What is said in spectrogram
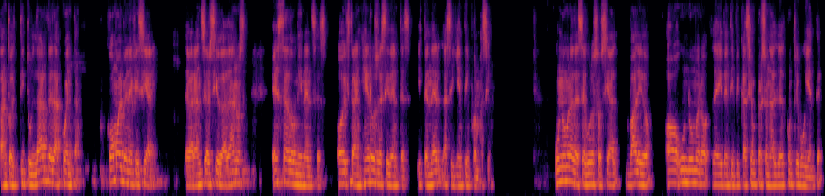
tanto el titular de la cuenta como el beneficiario deberán ser ciudadanos estadounidenses o extranjeros residentes y tener la siguiente información. Un número de seguro social válido o un número de identificación personal del contribuyente,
